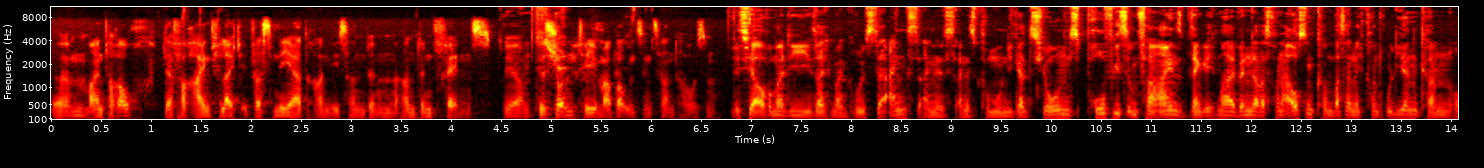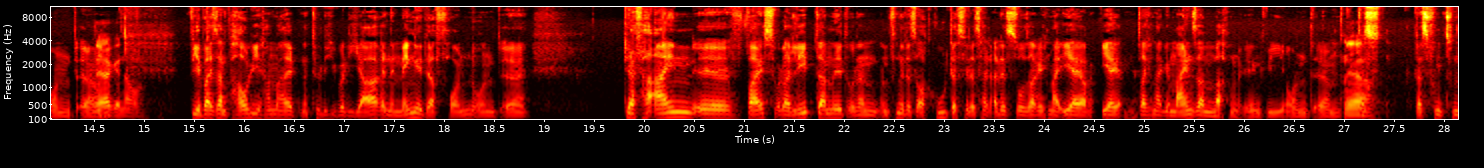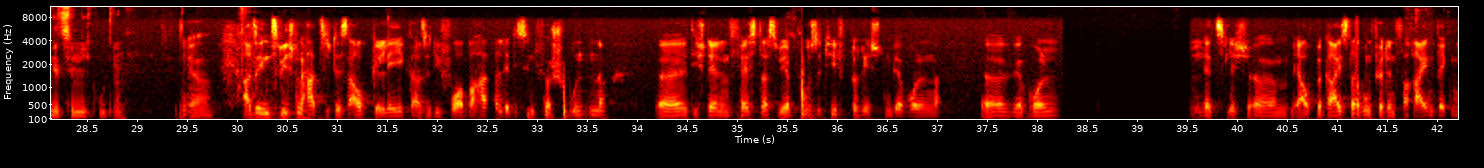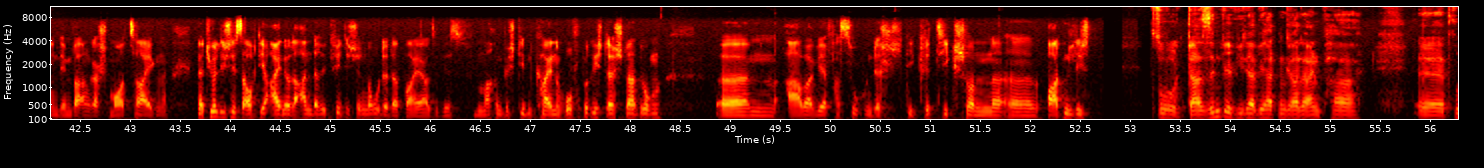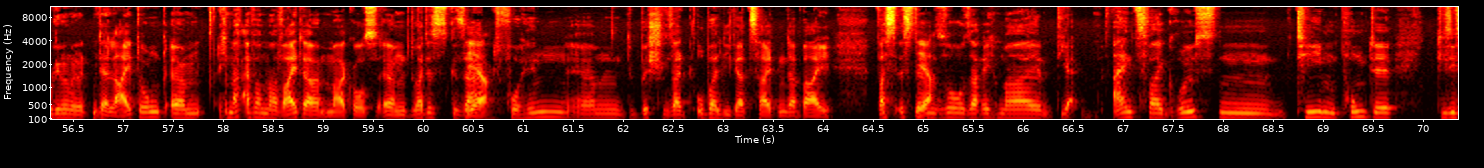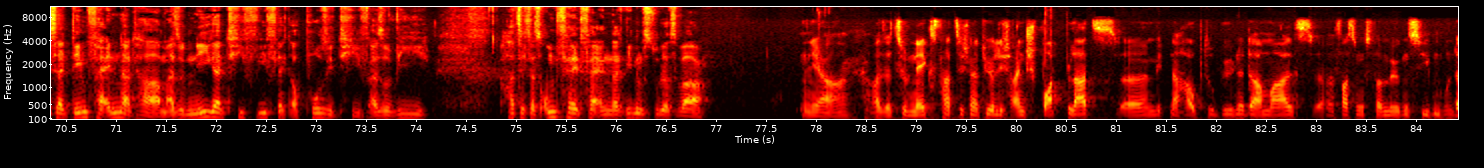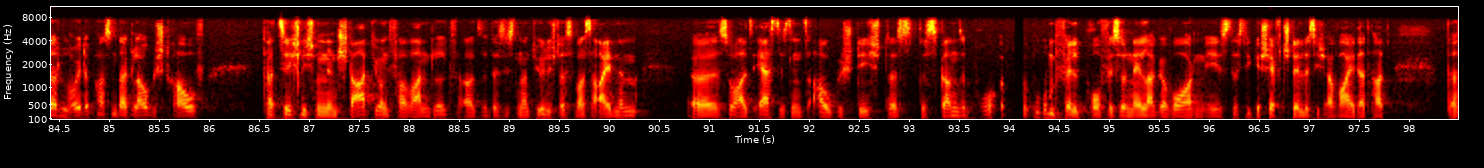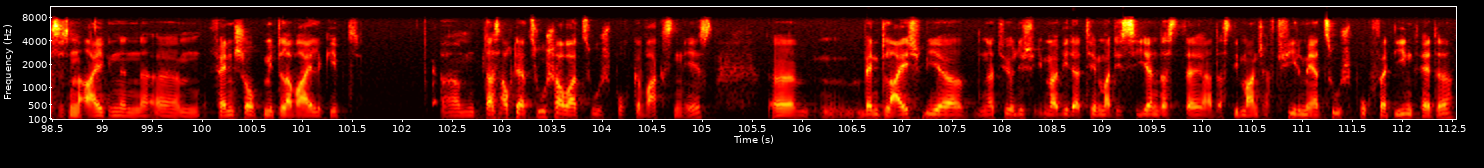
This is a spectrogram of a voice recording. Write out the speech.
ähm, einfach auch der Verein vielleicht etwas näher dran ist an den, an den Fans. Ja. Das ist schon ein Thema bei uns in Sandhausen. Ist ja auch immer die, sag ich mal, größte Angst eines, eines Kommunikationsprofis im Verein, denke ich mal, wenn da was von außen kommt, was er nicht kontrollieren kann. Und, ähm, ja, genau. Wir bei St. Pauli haben halt natürlich über die Jahre eine Menge davon und äh, der Verein äh, weiß oder lebt damit oder, und findet es auch gut, dass wir das halt alles so, sag ich mal, eher, eher sag ich mal, gemeinsam machen irgendwie. Und ähm, ja. das, das funktioniert ziemlich gut. Ne? Ja, also inzwischen hat sich das auch gelegt. Also die Vorbehalte, die sind verschwunden. Äh, die stellen fest, dass wir positiv berichten. Wir wollen, äh, wir wollen letztlich ähm, ja auch Begeisterung für den Verein wecken, indem wir Engagement zeigen. Natürlich ist auch die eine oder andere kritische Note dabei. Also wir machen bestimmt keine Hofberichterstattung, ähm, aber wir versuchen das, die Kritik schon äh, ordentlich. So, da sind wir wieder. Wir hatten gerade ein paar äh, Probleme mit, mit, der Leitung. Ähm, ich mache einfach mal weiter, Markus. Ähm, du hattest gesagt ja. vorhin, ähm, du bist schon seit Oberliga-Zeiten dabei. Was ist denn ja. so, sag ich mal, die ein, zwei größten Themen, Punkte, die sich seitdem verändert haben? Also negativ wie vielleicht auch positiv. Also wie hat sich das Umfeld verändert? Wie nimmst du das wahr? Ja, also zunächst hat sich natürlich ein Sportplatz äh, mit einer Haupttribüne damals, äh, Fassungsvermögen 700 Leute passen da, glaube ich, drauf, tatsächlich in ein Stadion verwandelt. Also das ist natürlich das, was einem äh, so als erstes ins Auge sticht, dass das ganze Pro Umfeld professioneller geworden ist, dass die Geschäftsstelle sich erweitert hat, dass es einen eigenen ähm, Fanshop mittlerweile gibt, ähm, dass auch der Zuschauerzuspruch gewachsen ist. Ähm, wenngleich wir natürlich immer wieder thematisieren, dass, der, dass die Mannschaft viel mehr Zuspruch verdient hätte.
